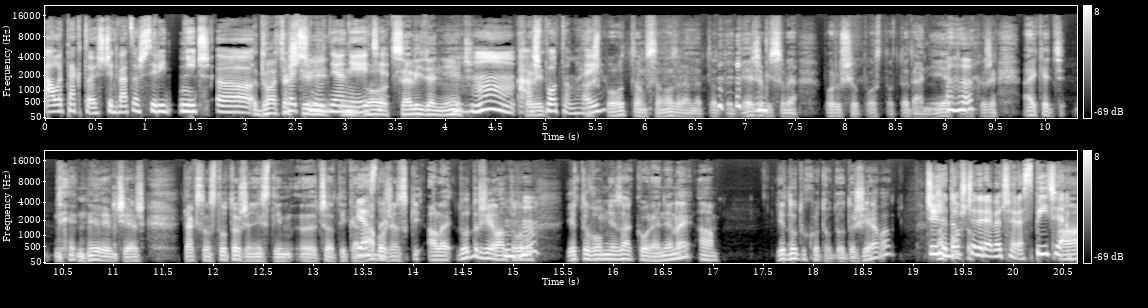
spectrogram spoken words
Ale takto ešte 24 nič, uh, 24 väčšinu dňa nejete? Celý deň nič. Hmm, celý, až potom, hej? Až potom, samozrejme. To, to je, že by som ja porušil post, to teda nie. Uh-huh. Akože, aj keď ne, neviem, či až tak som stotožený s tým, e, čo sa týka Jasne. nábožensky, ale dodržiavam to, uh-huh. lebo je to vo mne zakorenené a jednoducho to dodržiavam. Čiže do štedrej večere spíte a, a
